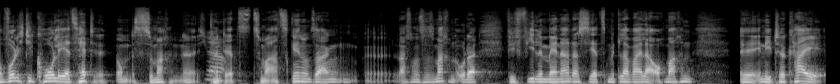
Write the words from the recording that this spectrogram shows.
obwohl ich die Kohle jetzt hätte, um das zu machen. Ne? Ich Ja. könnte jetzt zum Arzt gehen und sagen, äh, lass uns das machen. Oder wie viele Männer das jetzt mittlerweile auch machen, äh, in die Türkei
